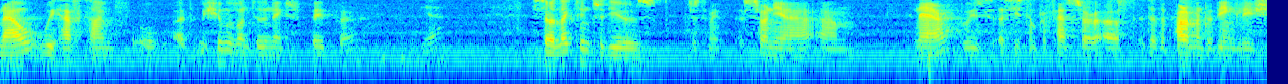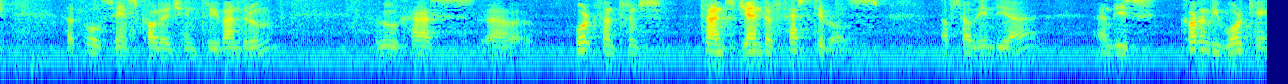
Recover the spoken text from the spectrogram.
Now we have time. For, uh, we should move on to the next paper. Yeah. So I'd like to introduce just a minute, Sonya um, Nair, who is assistant professor of the Department of English at All Saints College in Trivandrum, who has uh, worked on trans- transgender festivals of South India and is currently working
